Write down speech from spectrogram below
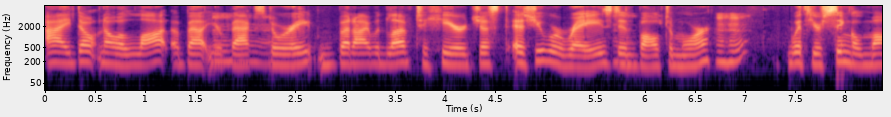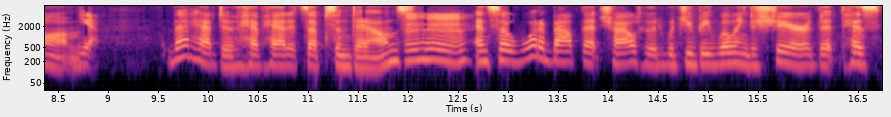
I don't know a lot about your mm-hmm. backstory, but I would love to hear just as you were raised mm-hmm. in Baltimore mm-hmm. with your single mom. Yeah. That had to have had its ups and downs. Mm-hmm. And so what about that childhood would you be willing to share that has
